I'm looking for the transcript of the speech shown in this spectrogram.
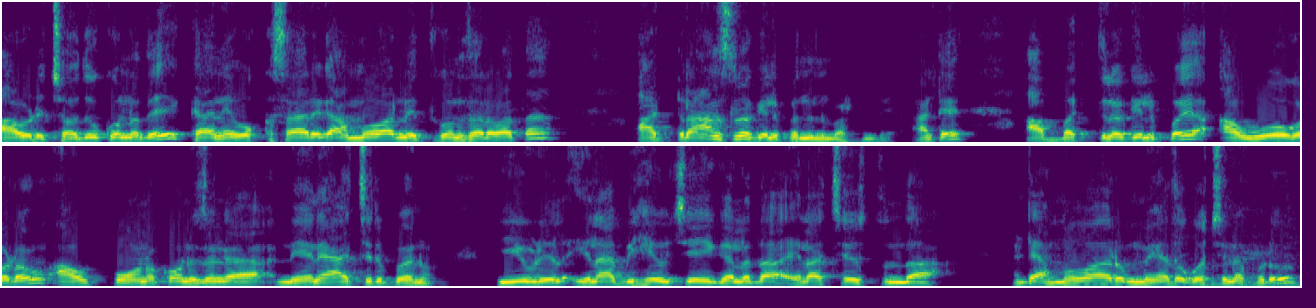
ఆవిడ చదువుకున్నది కానీ ఒక్కసారిగా అమ్మవారిని ఎత్తుకున్న తర్వాత ఆ ట్రాన్స్లోకి వెళ్ళిపోయింది అనమాట అంటే ఆ భక్తిలోకి వెళ్ళిపోయి ఆ ఊగడం ఆ పూనకం నిజంగా నేనే ఆశ్చర్యపోయాను. ఈవిడ ఇలా- ఇలా బిహేవ్ చేయగలదా ఇలా చేస్తుందా? అంటే అమ్మవారు మీదకు వచ్చినప్పుడు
